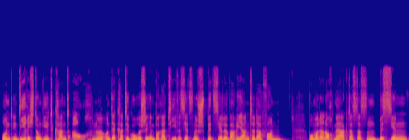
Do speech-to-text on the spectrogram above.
Und in die Richtung geht Kant auch. Ne? Und der kategorische Imperativ ist jetzt eine spezielle Variante davon, wo man dann auch merkt, dass das ein bisschen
